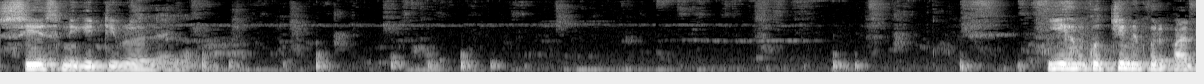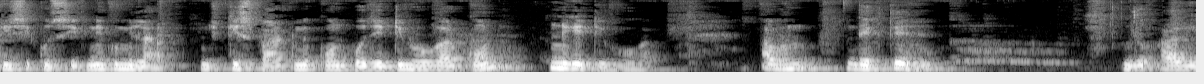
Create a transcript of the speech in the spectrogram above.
शेष निगेटिव रह जाएगा। ये हमको चिन्ह परिपाटी से कुछ सीखने को मिला। किस पार्ट में कौन पॉजिटिव होगा और कौन निगेटिव होगा। अब हम देखते हैं जो आगे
